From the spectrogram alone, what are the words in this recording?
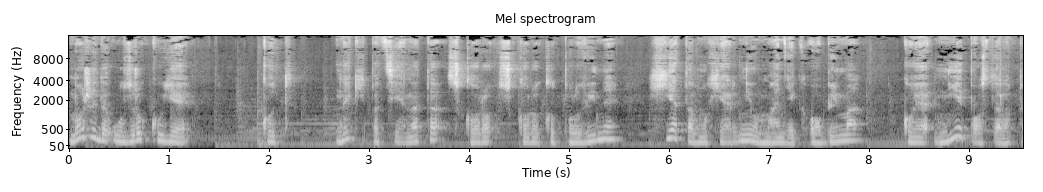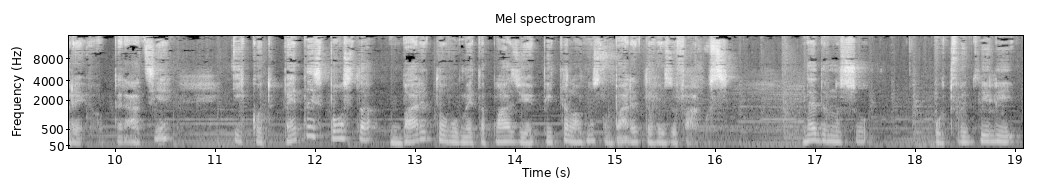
može da uzrokuje kod nekih pacijenata, skoro, skoro kod polovine, hijatalnu herniju manjeg obima koja nije postojala pre operacije i kod 15% baretovu metaplaziju epitela, odnosno baretovu ezofagus. Nedavno su utvrdili uh,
